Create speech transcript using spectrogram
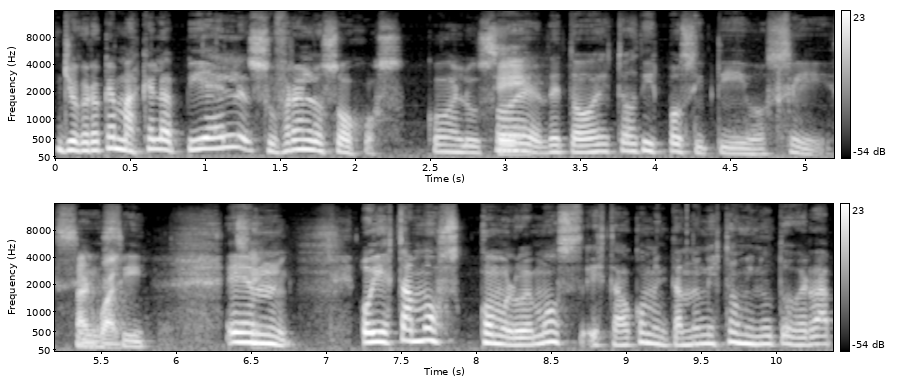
Yo creo que más que la piel, sufren los ojos con el uso de, todos estos dispositivos. Sí, sí, sí. Em, hoy estamos, como lo hemos estado comentando en estos minutos, ¿verdad?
